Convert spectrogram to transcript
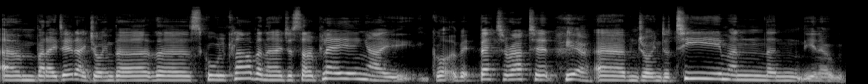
Um, but I did. I joined the, the school club and then I just started playing. I got a bit better at it. Yeah. Um, joined a team and then, you know,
